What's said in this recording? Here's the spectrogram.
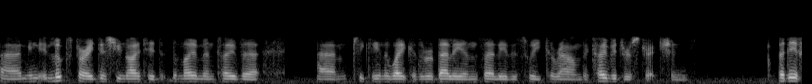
Uh, I mean, it looks very disunited at the moment over, um, particularly in the wake of the rebellions earlier this week around the COVID restrictions. But if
